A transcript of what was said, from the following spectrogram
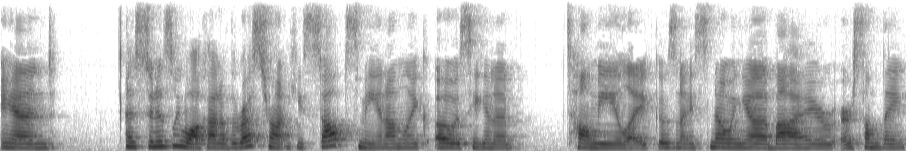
and as soon as we walk out of the restaurant, he stops me, and I'm like, oh, is he gonna tell me, like, it was nice knowing ya, bye, or, or something?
